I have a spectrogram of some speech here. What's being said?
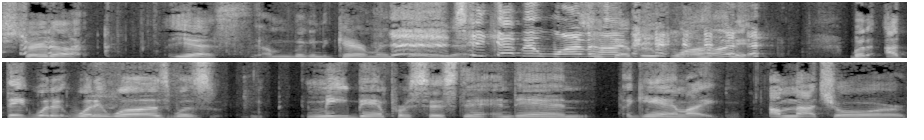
Straight up. Yes, I'm looking at the camera and telling you that. She kept it 100. She 100. kept it 100. But I think what it what it was was me being persistent, and then again, like I'm not your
